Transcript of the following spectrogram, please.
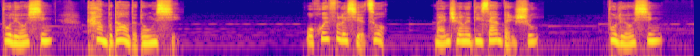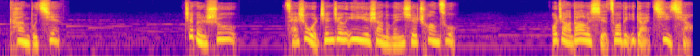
不留心看不到的东西。我恢复了写作，完成了第三本书，不留心看不见。这本书，才是我真正意义上的文学创作。我找到了写作的一点技巧，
